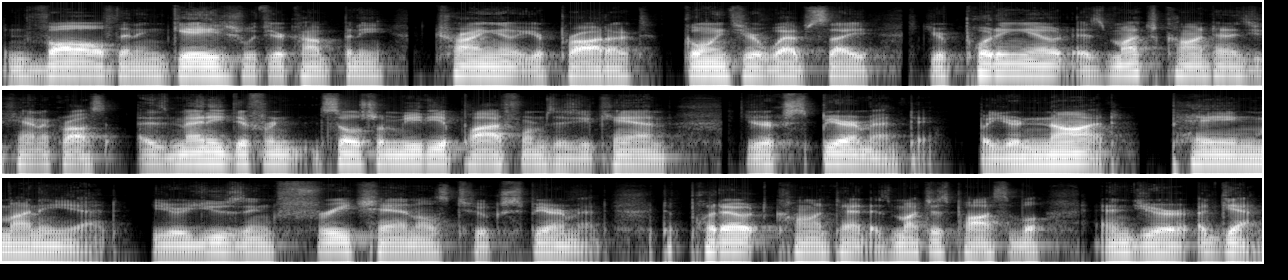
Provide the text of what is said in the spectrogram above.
involved and engaged with your company, trying out your product, going to your website. You're putting out as much content as you can across as many different social media platforms as you can. You're experimenting, but you're not paying money yet. You're using free channels to experiment, to put out content as much as possible. And you're, again,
